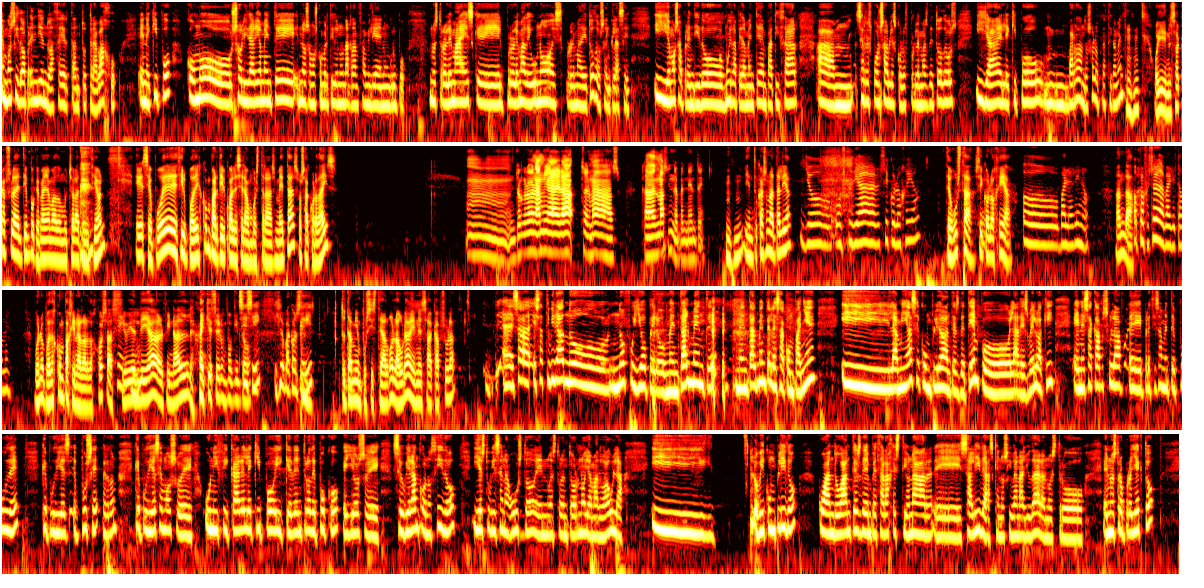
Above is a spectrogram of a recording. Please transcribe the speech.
hemos ido aprendiendo a hacer tanto trabajo en equipo como solidariamente nos hemos convertido en una gran familia, en un grupo. Nuestro lema es que el problema de uno es problema de todos en clase y hemos aprendido muy rápidamente a empatizar, a mm, ser responsables con los problemas de todos y ya el equipo mm, va rodando solo prácticamente. Oye, en esa cápsula del tiempo que me ha llamado mucho la atención, eh, ¿se puede decir, podéis compartir cuáles eran vuestras metas? ¿Os acordáis? Mm, yo creo que la mía era ser más, cada vez más independiente. ¿Y en tu caso, Natalia? Yo o estudiar psicología ¿Te gusta psicología? o bailarina Anda. o profesora de baile también. Bueno, puedes compaginar las dos cosas. Sí. Y hoy en día, al final, hay que ser un poquito... Sí, sí, y lo va a conseguir. ¿Tú también pusiste algo, Laura, en esa cápsula? Esa, esa actividad no, no fui yo, pero mentalmente, mentalmente les acompañé y la mía se cumplió antes de tiempo, la desvelo aquí. En esa cápsula eh, precisamente pude que pudiese, eh, puse perdón, que pudiésemos eh, unificar el equipo y que dentro de poco ellos eh, se hubieran conocido y estuviesen a gusto en nuestro entorno llamado aula. Y lo vi cumplido cuando antes de empezar a gestionar salidas que nos iban a ayudar a nuestro, en nuestro proyecto,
